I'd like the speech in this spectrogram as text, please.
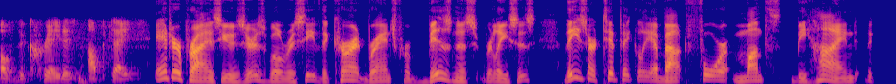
of the Creators Update. Enterprise users will receive the current branch for business releases. These are typically about four months behind the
